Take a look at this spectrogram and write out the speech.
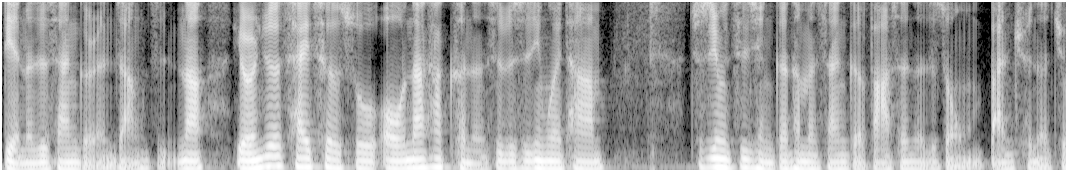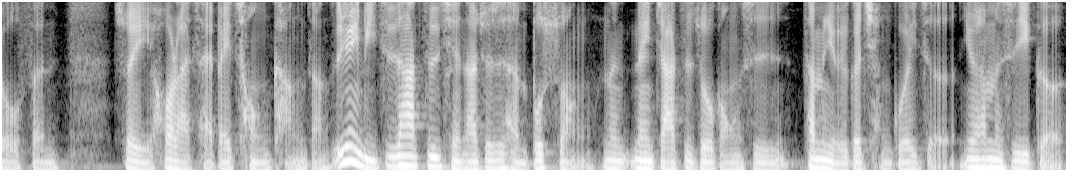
点了这三个人这样子。那有人就在猜测说，哦，那他可能是不是因为他就是因为之前跟他们三个发生的这种版权的纠纷，所以后来才被冲康这样子。因为李志他之前他就是很不爽那那家制作公司，他们有一个潜规则，因为他们是一个。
